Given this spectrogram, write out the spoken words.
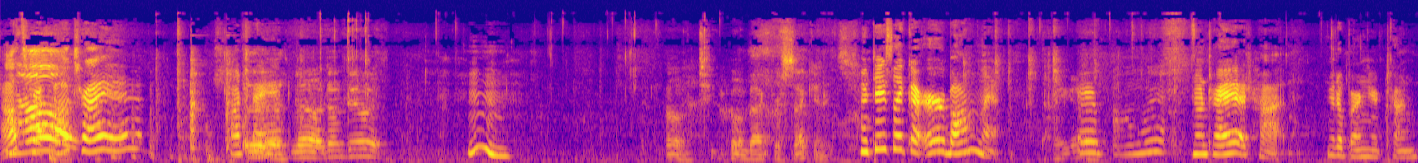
I'll try. I'll try it. I'll try it. No, don't do it. Hmm. Oh, t- you're going back for seconds. It tastes like a herb omelet. There you go. Herb omelet. Don't try it. It's hot. It'll burn your tongue.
